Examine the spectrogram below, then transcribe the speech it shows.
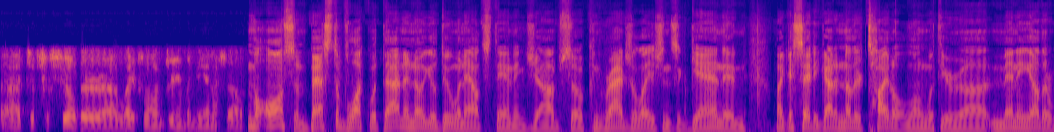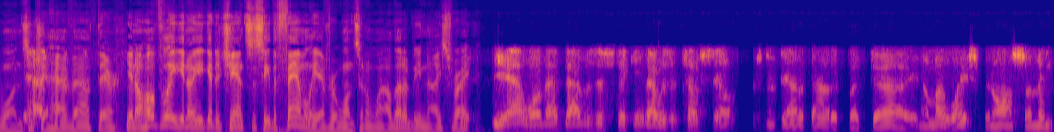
uh, to fulfill their uh, lifelong dream in the NFL. Well, awesome. Best of luck with that. I know you'll do an outstanding job. So congratulations again. And like I said, you got another title along with your uh, many other ones that you have out there. You know, hopefully, you know, you get a chance to see the family every once in a while. That'll be nice, right? Yeah, well, that that was a sticky, that was a tough sell. There's no doubt about it. But uh, you know, my wife's been awesome, and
